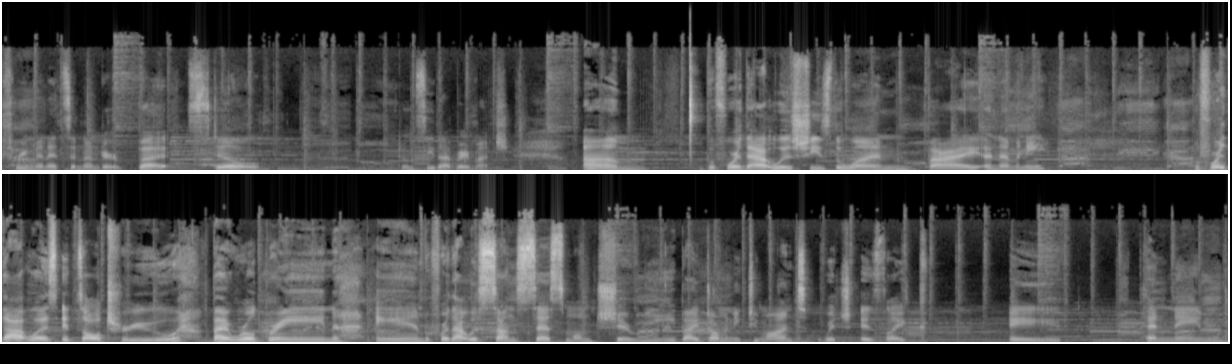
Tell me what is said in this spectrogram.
three minutes and under, but still don't see that very much. Um, before that was She's the One by Anemone. Before that was It's All True by World Brain. And before that was Cesse Mon Chéri by Domenique Dumont, which is like a pen name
